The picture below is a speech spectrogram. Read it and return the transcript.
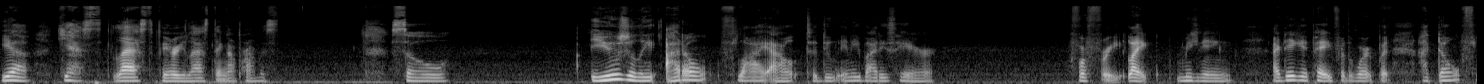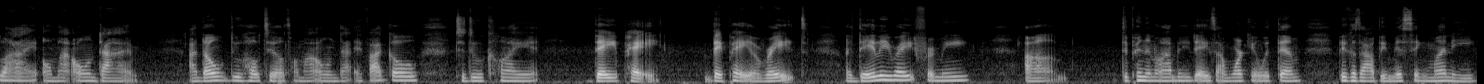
Yeah, yes. Last, very last thing I promise. So, usually I don't fly out to do anybody's hair for free. Like, meaning I did get paid for the work, but I don't fly on my own dime. I don't do hotels on my own dime. If I go to do a client, they pay. They pay a rate, a daily rate for me. Um, depending on how many days I'm working with them, because I'll be missing money,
